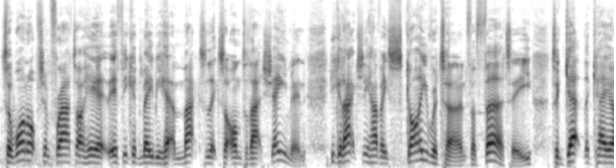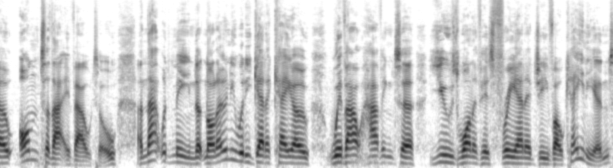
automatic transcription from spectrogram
So one option for Attar here, if he could maybe hit a max elixir onto that Shaymin, he could actually have a Sky return for 30 to get the KO onto that Yveltal, and that would mean that not only would he get a KO without having to use one of his free energy Volcanions,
